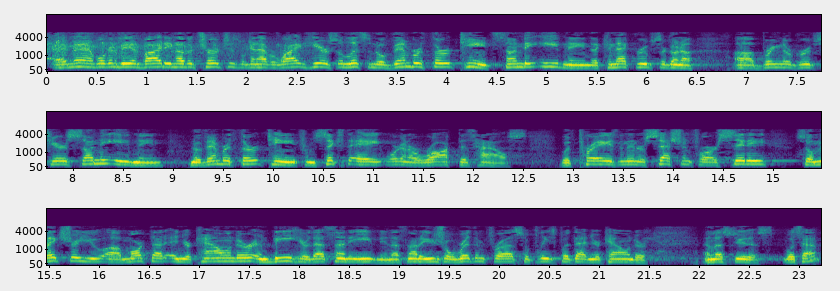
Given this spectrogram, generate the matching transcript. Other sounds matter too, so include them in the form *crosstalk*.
Amen. We're going to be inviting other churches. We're going to have it right here. So listen, November 13th, Sunday evening, the Connect groups are going to uh, bring their groups here Sunday evening, November 13th, from 6 to 8. We're going to rock this house with praise and intercession for our city. So make sure you uh, mark that in your calendar and be here that Sunday evening. That's not a usual rhythm for us, so please put that in your calendar and let's do this. What's that?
